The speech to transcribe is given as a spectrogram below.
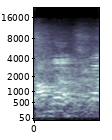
Vai,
